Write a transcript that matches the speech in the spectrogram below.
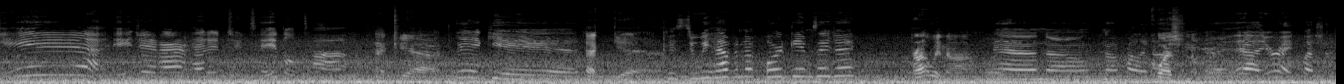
Yeah! AJ and I are headed to tabletop. Yeah. Heck yeah! Heck yeah. Because do we have enough board games, AJ? Probably not. Yeah, no, no, probably not. Questionable. You're right. Yeah, you're right, questionable.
